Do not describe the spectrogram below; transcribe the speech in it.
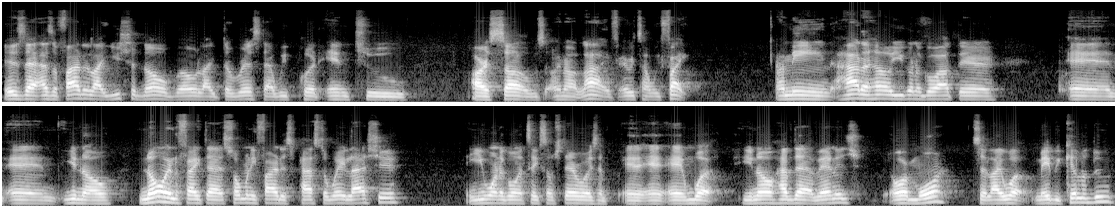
is that as a fighter, like you should know, bro, like the risk that we put into ourselves in our life every time we fight. I mean, how the hell are you gonna go out there and and you know knowing the fact that so many fighters passed away last year, and you want to go and take some steroids and, and and, and what you know have that advantage or more to like what maybe kill a dude.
